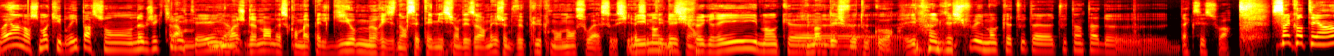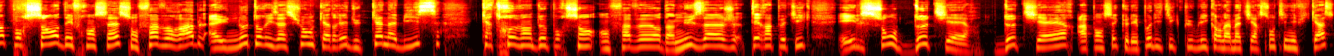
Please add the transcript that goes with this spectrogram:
Ouais, un lancement qui brille par son Alors, objectivité. moi, je demande à ce qu'on m'appelle Guillaume Meurice dans cette émission désormais. Je ne veux plus que mon nom soit associé à Mais il cette manque des émission. cheveux gris, il manque. Il manque des cheveux tout court. Il manque des cheveux, il manque tout, euh, tout un tas de- d'accessoires. 51% des Français sont favorables à une autorisation encadrée du cannabis, 82% en faveur d'un usage thérapeutique et ils sont deux tiers, deux tiers à penser que les politiques publiques en la matière sont inefficaces.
